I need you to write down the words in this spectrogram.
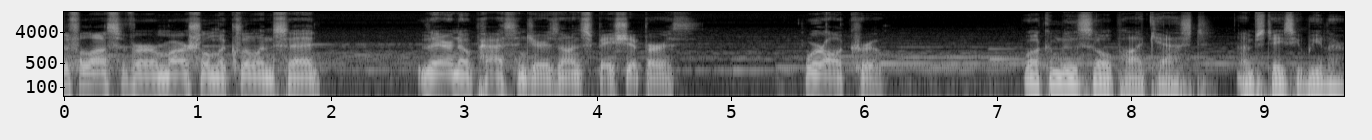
The philosopher Marshall McLuhan said, There are no passengers on Spaceship Earth. We're all crew. Welcome to the Soul Podcast. I'm Stacy Wheeler.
